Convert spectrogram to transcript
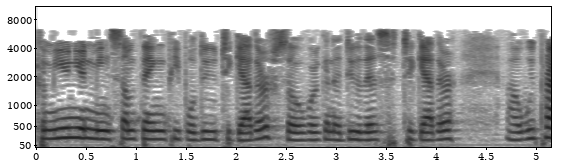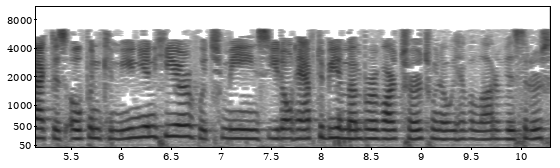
Communion means something people do together, so we're going to do this together. Uh, we practice open communion here, which means you don't have to be a member of our church. We know we have a lot of visitors.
